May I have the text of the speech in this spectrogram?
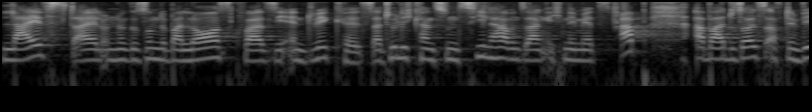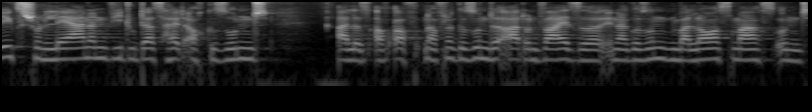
Lifestyle und eine gesunde Balance quasi entwickelst. Natürlich kannst du ein Ziel haben und sagen, ich nehme jetzt ab, aber du sollst auf dem Weg schon lernen, wie du das halt auch gesund alles auf, auf, auf eine gesunde Art und Weise in einer gesunden Balance machst und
